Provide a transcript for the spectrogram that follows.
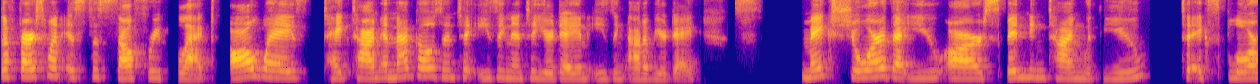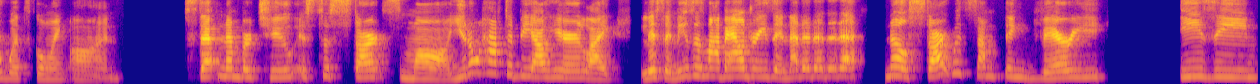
The first one is to self reflect. Always take time, and that goes into easing into your day and easing out of your day. Make sure that you are spending time with you to explore what's going on. Step number two is to start small. You don't have to be out here like, listen, these is my boundaries and da da da da da. No, start with something very easy,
